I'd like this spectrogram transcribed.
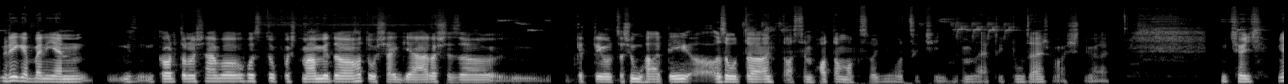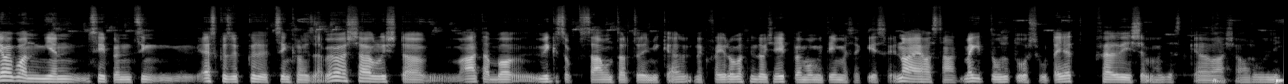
régebben ilyen kartonosába hoztuk, most már amit a hatósági áras, ez a 2.8-as UHT, azóta azt hiszem 6 a max vagy 8, úgyhogy nem lehet, hogy túlzásba esni vele. Úgyhogy, ja, meg van ilyen szépen cink, eszközök között szinkronizált bevásárlólista, általában végig szokta számon tartani, hogy mi kell meg felírogatni, de hogyha éppen valamit én veszek észre, hogy na, elhasznált, megittem az utolsó tejet, felvésem, hogy ezt kell vásárolni.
